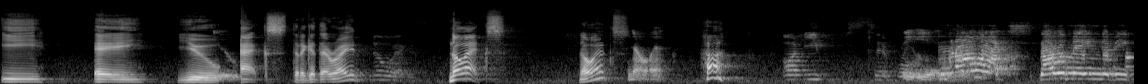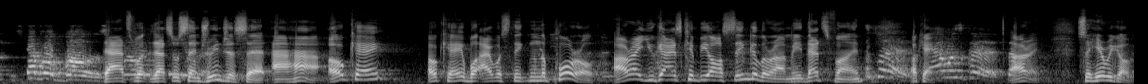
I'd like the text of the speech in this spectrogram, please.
E A U X. Did I get that right? No X. No X. No X? No, it. Huh. Only several. No X. That would mean to be several bows. That's what that's what Sandrine just said. Uh huh. Okay. Okay. Well, I was thinking the plural. All right, you guys can be all singular on me. That's fine. Okay. That was good. All right. So here we go.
